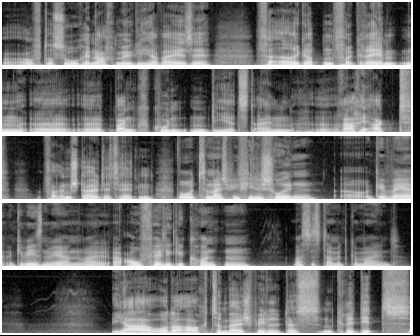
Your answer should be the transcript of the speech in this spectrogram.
auf der Suche nach möglicherweise verärgerten, vergrämten Bankkunden, die jetzt einen Racheakt veranstaltet hätten. Wo zum Beispiel viele Schulden äh, gewesen wären, weil äh, auffällige Konten, was ist damit gemeint? Ja, oder auch zum Beispiel, dass ein Kredit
